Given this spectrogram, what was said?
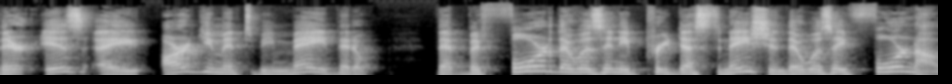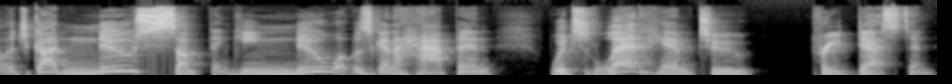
there is a argument to be made that it, that before there was any predestination, there was a foreknowledge. God knew something. He knew what was going to happen, which led him to predestine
